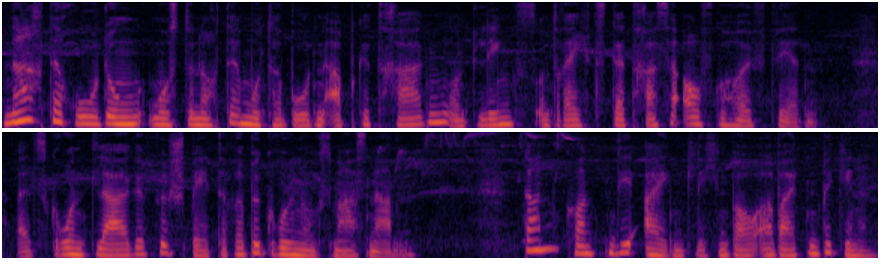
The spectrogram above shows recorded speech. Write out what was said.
Nach der Rodung musste noch der Mutterboden abgetragen und links und rechts der Trasse aufgehäuft werden, als Grundlage für spätere Begrünungsmaßnahmen. Dann konnten die eigentlichen Bauarbeiten beginnen.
